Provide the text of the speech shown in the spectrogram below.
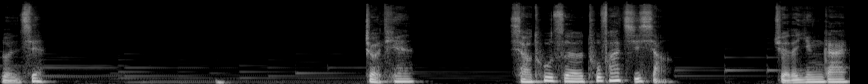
沦陷。这天，小兔子突发奇想，觉得应该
